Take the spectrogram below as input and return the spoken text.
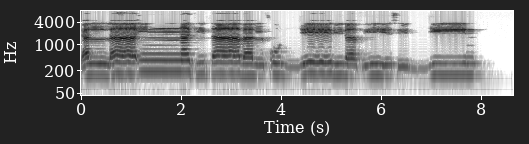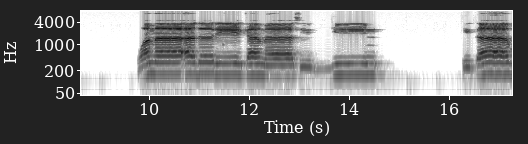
كلا إن كتاب الفجير لفي سجين وما أدريك ما سجين كتاب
